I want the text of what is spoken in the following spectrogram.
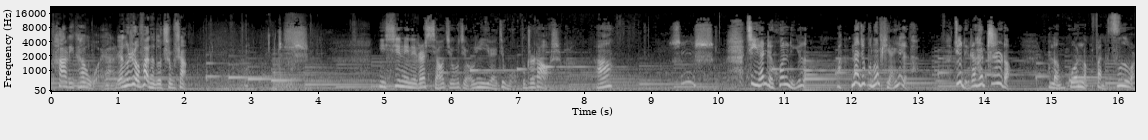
他离开我呀，连个热饭他都吃不上。真是，你心里那点小九九，你以为就我不知道是吧？啊，真是，既然这婚离了，啊，那就不能便宜了他，就得让他知道冷锅冷饭的滋味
